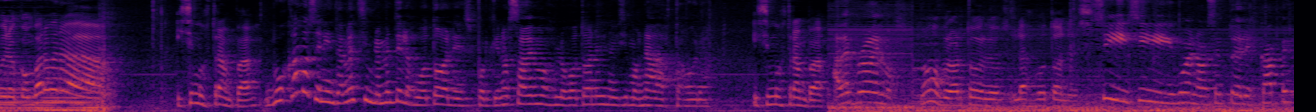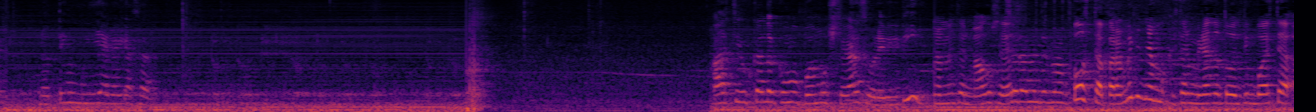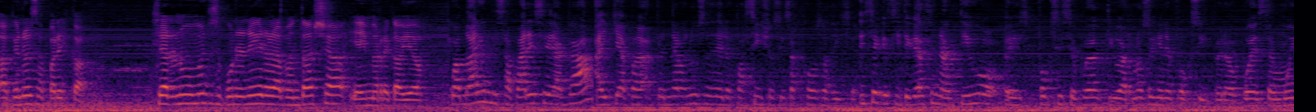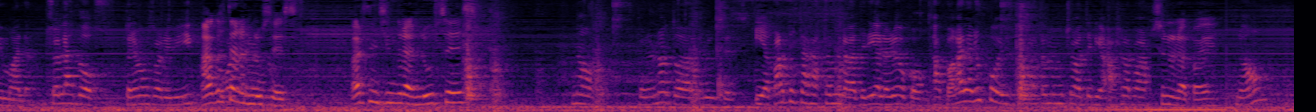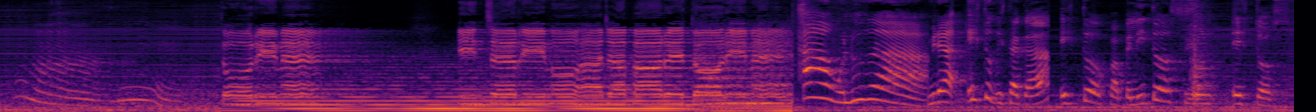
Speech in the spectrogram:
Bueno, con Bárbara hicimos trampa. Buscamos en internet simplemente los botones, porque no sabemos los botones y no hicimos nada hasta ahora. Hicimos trampa. A ver, probemos. Vamos a probar todos los, los botones. Sí, sí, bueno, excepto el escape. No tengo idea qué hay que hacer. Ahora estoy buscando cómo podemos llegar a sobrevivir. Solamente el mouse es. Solamente no. Posta, para mí tendríamos que estar mirando todo el tiempo a este a que no desaparezca. Claro, en un momento se pone negra la pantalla y ahí me recabió. Cuando alguien desaparece de acá, hay que apagar- prender las luces de los pasillos y esas cosas, dice. Dice que si te quedas inactivo, es- Foxy se puede activar. No sé quién es Foxy, pero puede ser muy mala. Son las dos. Tenemos que sobrevivir. Acá están las luces. A ver si enciendo las luces. No, pero no todas las luces. Y aparte estás gastando la batería a lo loco. Apagá la luz porque estás gastando mucha batería. Ah, ya la. Yo no la apagué. ¿No? Hmm. Dorime, interrimo ad appare dorime. ¡Ah, boluda! Mira, esto que está acá, estos papelitos son estos.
